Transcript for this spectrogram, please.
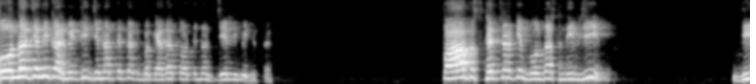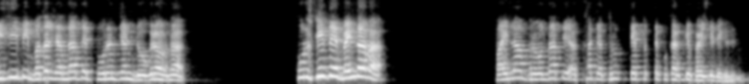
ਉਹ ਉਹਨਾਂ ਚਿਰ ਨਹੀਂ ਘਰ ਬੈਠੀ, ਜਿੰਨਾ ਚਿਰ ਤੱਕ ਬਕਾਇਦਾ ਤੌਰ ਤੇ ਇਹਨਾਂ ਜੇਲ੍ਹ ਨਹੀਂ ਭੇਜ ਪਾਪ ਸਿਰ ਚੜ ਕੇ ਬੋਲਦਾ, ਸੰਦੀਪ ਜੀ, ਡੀਜੀਪੀ ਬਦਲ ਜਾਂਦਾ ਤੇ ਪੂਰਨ ਚੰਦ ਡੋਗਰਾ ਹੁੰਦਾ। ਕੁਰਸੀ ਤੇ ਬਹਿੰਦਾ ਵਾ। ਫਾਈਲਾਂ ਫਰੋਲਦਾ ਤੇ ਅੱਖਾਂ ਚ ਅਥਰੂ ਟਿਪ ਟਿਪ ਕਰਕੇ ਫਾਈਲ ਤੇ ਡਿੱਗ ਦਿੰਦਾ।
